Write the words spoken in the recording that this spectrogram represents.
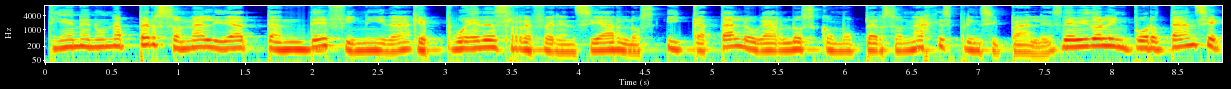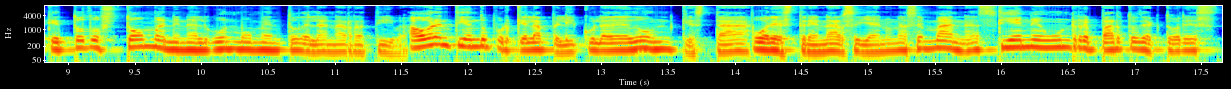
tienen una personalidad tan definida que puedes referenciarlos y catalogarlos como personajes principales debido a la importancia que todos toman en algún momento de la narrativa. Ahora entiendo por qué la película de Dune, que está por estrenarse ya en unas semanas, tiene un reparto de actores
